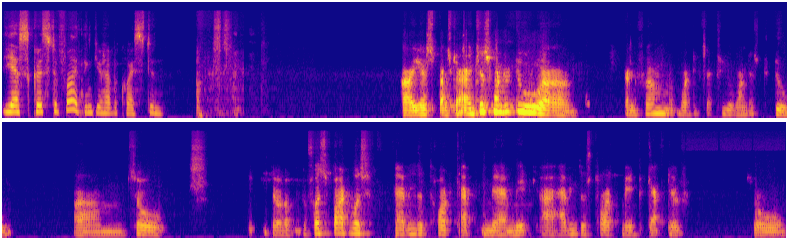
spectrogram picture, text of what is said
Yes, Christopher, I think you have a question. Uh, yes, Pastor. I just wanted to uh, confirm what exactly you want us to do. Um, so the the first part was having the thought cap made, uh, having those thoughts made captive. So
